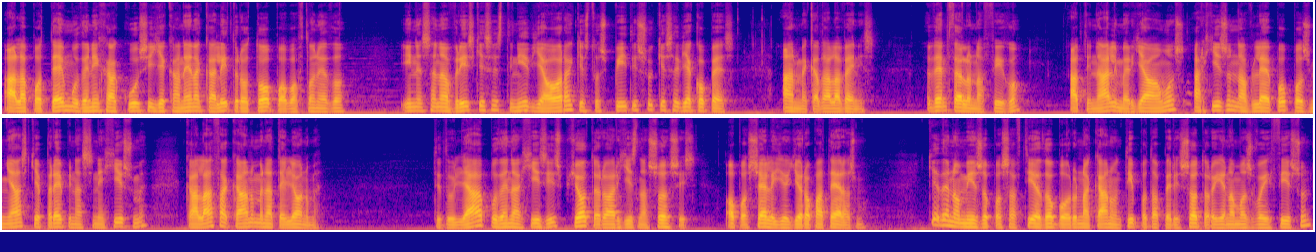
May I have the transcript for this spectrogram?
αλλά ποτέ μου δεν είχα ακούσει για κανένα καλύτερο τόπο από αυτόν εδώ. Είναι σαν να βρίσκεσαι στην ίδια ώρα και στο σπίτι σου και σε διακοπές, αν με καταλαβαίνεις. Δεν θέλω να φύγω. Απ' την άλλη μεριά όμως, αρχίζω να βλέπω πως μιας και πρέπει να συνεχίσουμε, καλά θα κάνουμε να τελειώνουμε. Τη δουλειά που δεν αρχίζεις, πιότερο αργείς να σώσεις, όπως έλεγε ο γεροπατέρας μου. Και δεν νομίζω πως αυτοί εδώ μπορούν να κάνουν τίποτα περισσότερο για να μας βοηθήσουν,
